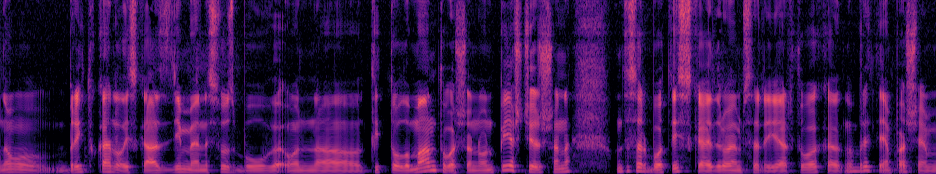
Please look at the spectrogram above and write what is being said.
nu, Britu karaliskās ģimenes uzbūve un uh, titulu mantošana un piešķiršana. Un tas varbūt izskaidrojams arī ar to, ka nu, Britiem pašiem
